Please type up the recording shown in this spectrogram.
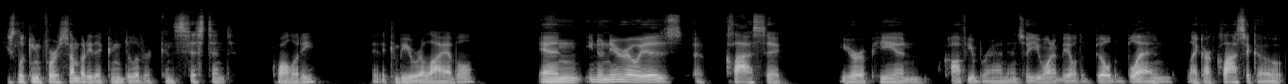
He's looking for somebody that can deliver consistent quality, that can be reliable. And, you know, Nero is a classic European coffee brand. And so you want to be able to build a blend like our Classico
